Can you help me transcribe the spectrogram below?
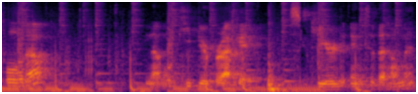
pull it out, and that will keep your bracket secured into the helmet.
